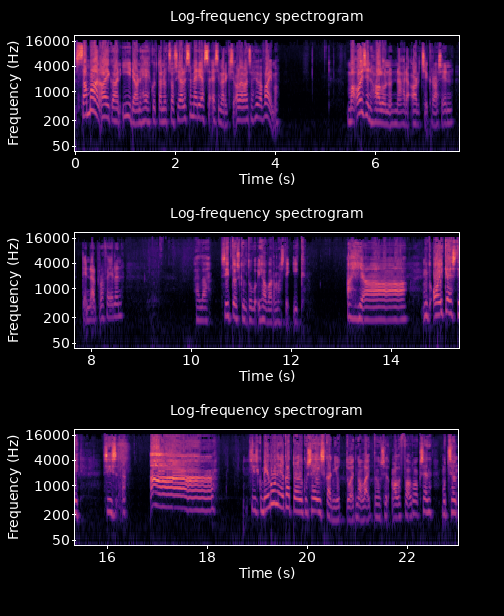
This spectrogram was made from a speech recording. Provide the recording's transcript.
Samaan aikaan Iida on hehkuttanut sosiaalisessa mediassa esimerkiksi olevansa hyvä vaimo. Mä oisin halunnut nähdä Archie Grassin Tinder-profiilin. Älä. Sitten olisi kyllä tullut ihan varmasti ik. Ai jaa. Mutta oikeesti, siis... Siis kun mä luulin eka toi joku Seiskan juttu, että ne on laittanut sen alfauroksen, mutta se on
